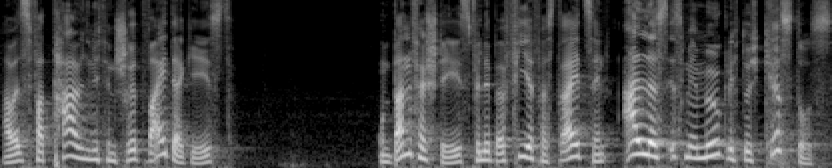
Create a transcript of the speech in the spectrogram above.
Aber es ist fatal, wenn du nicht den Schritt weitergehst und dann verstehst, Philippa 4, Vers 13, alles ist mir möglich durch Christus,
